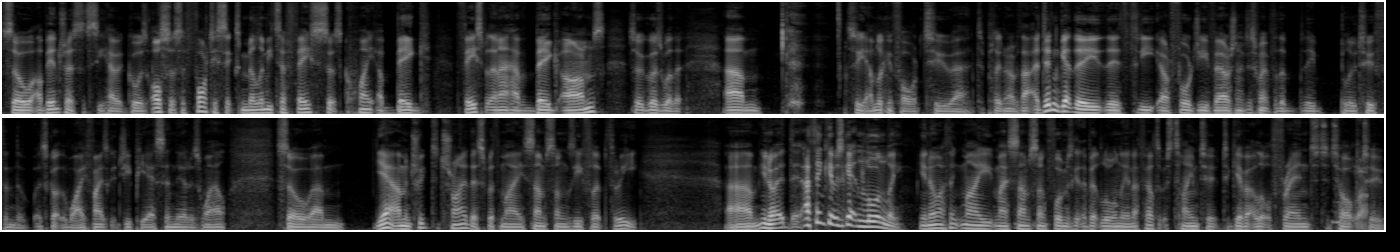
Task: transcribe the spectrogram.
So I'll be interested to see how it goes. Also, it's a 46 millimeter face, so it's quite a big face, but then I have big arms, so it goes with it. Um, so yeah, I'm looking forward to uh, to playing around with that. I didn't get the, the three or four G version. I just went for the, the Bluetooth and the, it's got the Wi-Fi. It's got GPS in there as well. So um, yeah, I'm intrigued to try this with my Samsung Z Flip three. Um, you know, it, I think it was getting lonely. You know, I think my, my Samsung phone was getting a bit lonely, and I felt it was time to, to give it a little friend to talk to.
